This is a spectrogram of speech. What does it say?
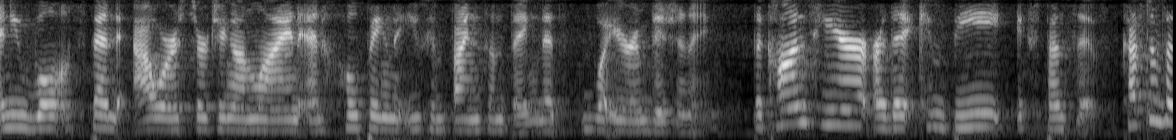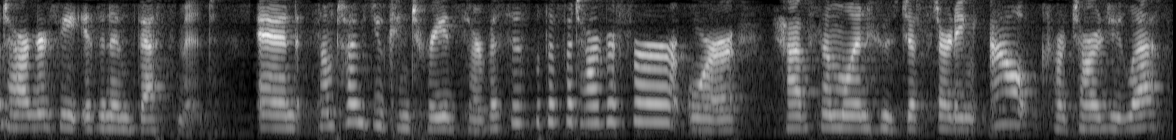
and you won't spend hours searching online and hoping that you can find something that's what you're envisioning. The cons here are that it can be expensive. Custom photography is an investment. And sometimes you can trade services with a photographer or have someone who's just starting out charge you less,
